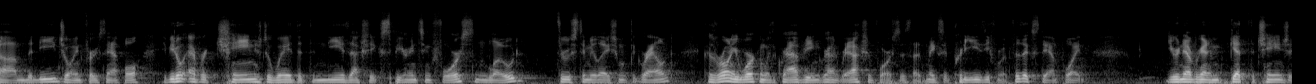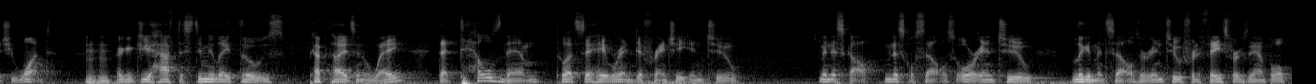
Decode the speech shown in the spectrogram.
um, the knee joint for example if you don't ever change the way that the knee is actually experiencing force and load through stimulation with the ground because we're only working with gravity and ground reaction forces that makes it pretty easy from a physics standpoint you're never going to get the change that you want Mhm. because you have to stimulate those peptides in a way that tells them to let's say hey we're going to differentiate into meniscal meniscal cells or into ligament cells or into for the face for example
